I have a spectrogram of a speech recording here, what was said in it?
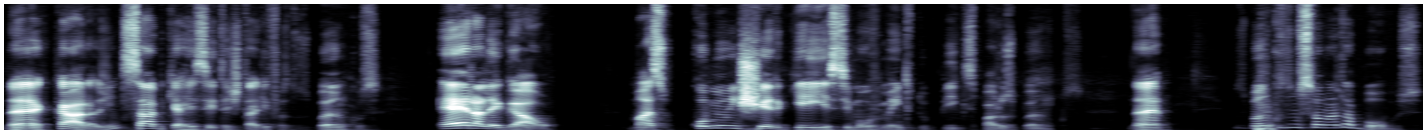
Né? Cara, a gente sabe que a receita de tarifas dos bancos era legal, mas como eu enxerguei esse movimento do Pix para os bancos? Né? Os bancos não são nada bobos.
